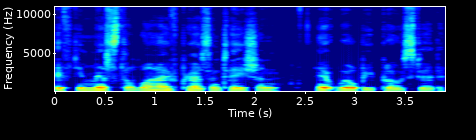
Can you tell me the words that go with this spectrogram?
If you missed the live presentation, it will be posted.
